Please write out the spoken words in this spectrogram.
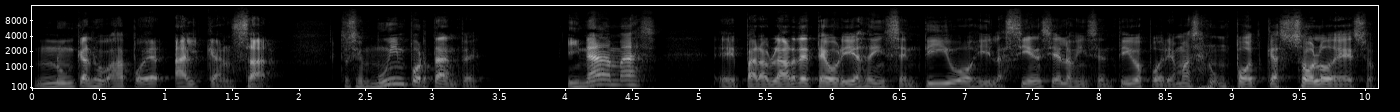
nunca los vas a poder alcanzar. Entonces, muy importante, y nada más eh, para hablar de teorías de incentivos y la ciencia de los incentivos, podríamos hacer un podcast solo de eso.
